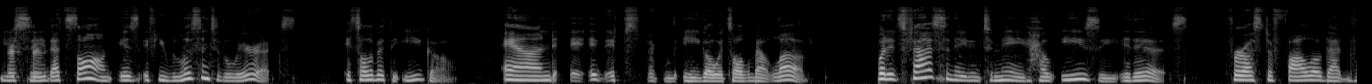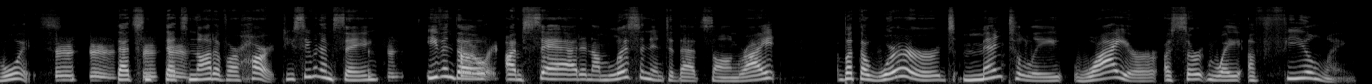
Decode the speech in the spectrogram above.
You see, that song is, if you listen to the lyrics, it's all about the ego. And it, it, it's like ego, it's all about love. But it's fascinating to me how easy it is for us to follow that voice. Mm-hmm. That's that's mm-hmm. not of our heart. Do you see what I'm saying? Mm-hmm. Even though Totally. I'm sad and I'm listening to that song, right? But the words mentally wire a certain way of feeling.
